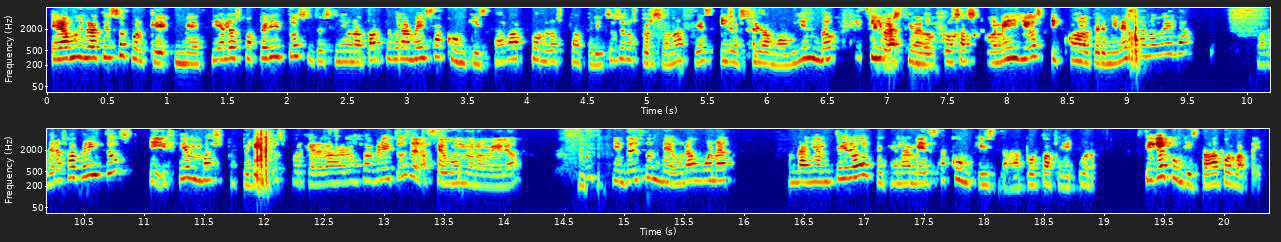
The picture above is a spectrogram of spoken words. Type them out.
era muy gracioso porque me hacía los papelitos, entonces tenía una parte de la mesa conquistada por los papelitos de los personajes y los iba moviendo, iba haciendo cosas con ellos y cuando terminé esa novela, guardé los papelitos y hice más papelitos porque eran los papelitos de la segunda novela. Y entonces donde una buena un año entero tenía la mesa conquistada por papel. Bueno, sigue conquistada por papeles.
